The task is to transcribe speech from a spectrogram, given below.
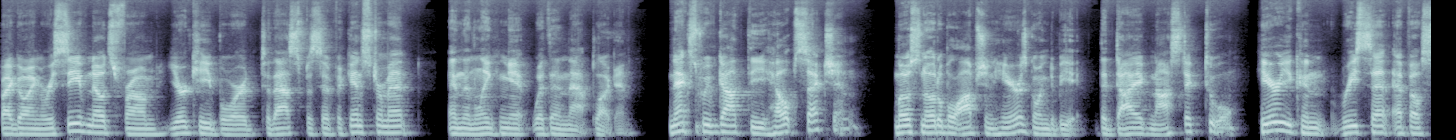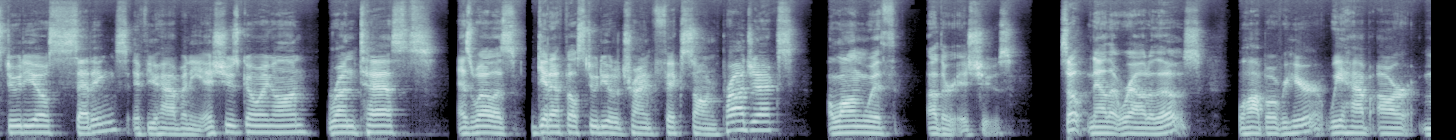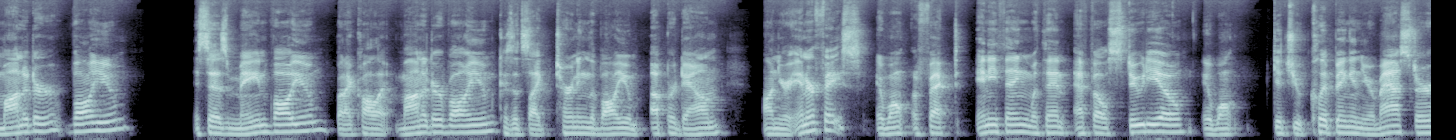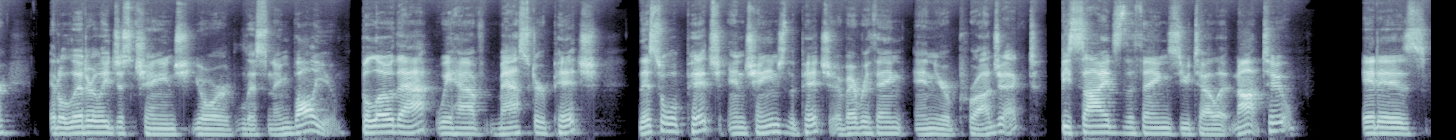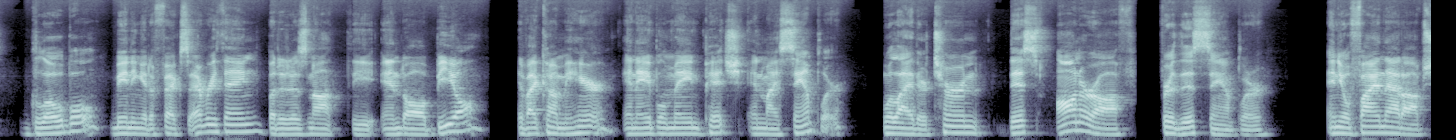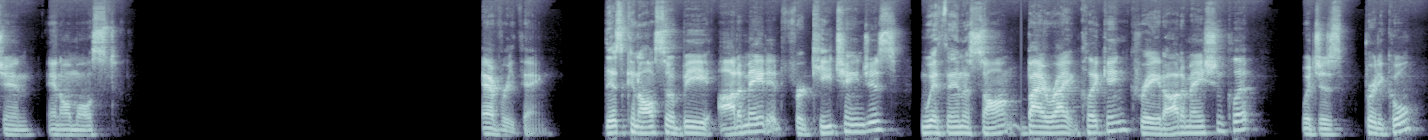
by going receive notes from your keyboard to that specific instrument and then linking it within that plugin. Next, we've got the help section. Most notable option here is going to be the diagnostic tool. Here you can reset FL Studio settings if you have any issues going on, run tests, as well as get FL Studio to try and fix song projects, along with other issues. So now that we're out of those, we'll hop over here. We have our monitor volume. It says main volume, but I call it monitor volume because it's like turning the volume up or down on your interface. It won't affect anything within FL Studio. It won't get you clipping in your master. It'll literally just change your listening volume. Below that, we have master pitch. This will pitch and change the pitch of everything in your project besides the things you tell it not to. It is global, meaning it affects everything, but it is not the end all be all. If I come here, enable main pitch in my sampler, will either turn this on or off for this sampler, and you'll find that option in almost everything. This can also be automated for key changes within a song by right clicking create automation clip, which is pretty cool.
